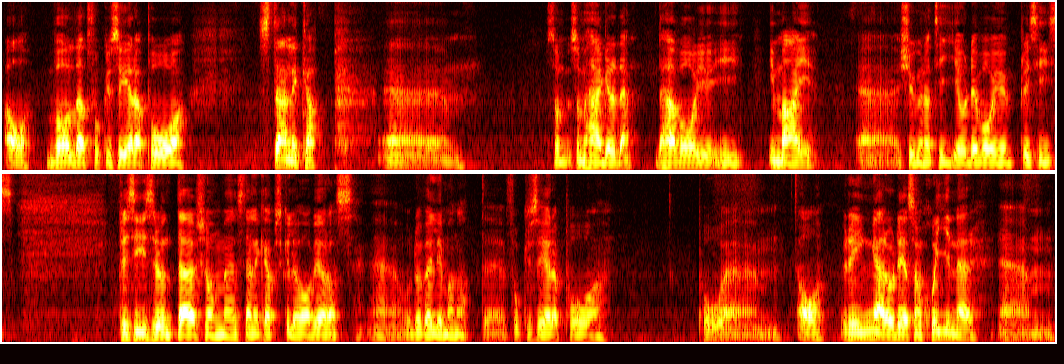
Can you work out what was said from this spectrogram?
ja, valde att fokusera på Stanley Cup eh, som, som hägrade. Det här var ju i, i maj eh, 2010 och det var ju precis, precis runt där som Stanley Cup skulle avgöras. Eh, och då väljer man att eh, fokusera på, på ehm, ja, ringar och det som skiner. Ehm,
